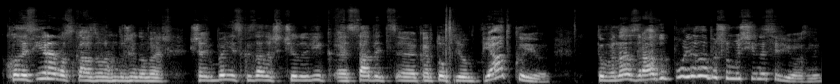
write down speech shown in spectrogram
Колись Іра розказувала дружина моя, що якби їй сказали, що чоловік е, садить е, картоплю п'яткою, то вона зразу поняла би, що мужчина серйозний.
